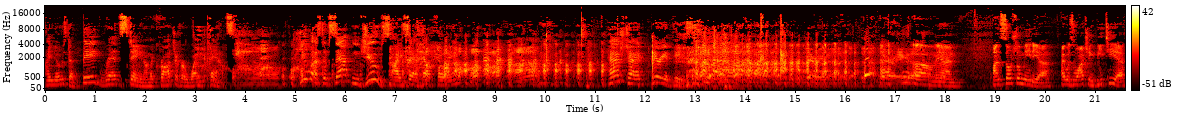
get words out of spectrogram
I noticed a big red stain on the crotch of her white pants. You must have sat in juice, I said helpfully. Hashtag period piece. Very good. Very good. Oh man. On social media, I was watching BTS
